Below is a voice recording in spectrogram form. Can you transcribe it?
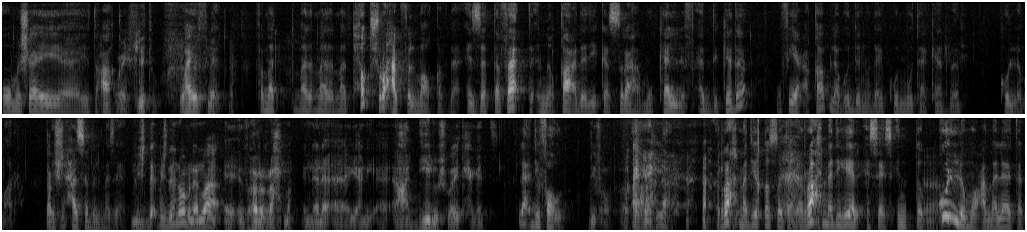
ومش هيتعاقب ويفلتوا وهيفلتوا. فما ما, ما, ما تحطش روحك في الموقف ده. إذا اتفقت إن القاعدة دي كسرها مكلف قد كده وفي عقاب لابد إنه ده يكون متكرر كل مرة. مش حسب المزاج. مش ده مش ده نوع من أنواع آه، إظهار الرحمة إن أنا آه، يعني آه، أعدي له شوية حاجات؟ لا دي فوضى. دي فوضى أوكي. آه لا. الرحمة دي قصة تانية. الرحمة دي هي الأساس. أنت كل معاملاتك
